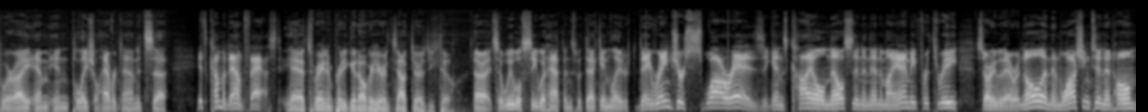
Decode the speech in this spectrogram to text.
where I am in palatial Havertown, it's uh, it's coming down fast. Yeah, it's raining pretty good over here in South Jersey too. All right, so we will see what happens with that game later today. Ranger Suarez against Kyle Nelson, and then to Miami for three, starting with Aaron Nola, and then Washington at home.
